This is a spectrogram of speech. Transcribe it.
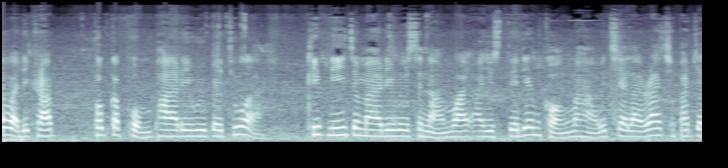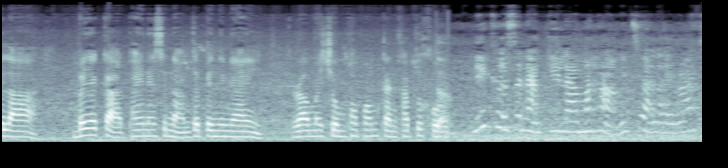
สวัสดีครับ พบกับผมพารีวิวไปทั่ว คลิปนี้จะมารีวิวสนาม YRU Stadium ของมหาวิทยาลัยราชภัฏยาลา บรรยากาศภายในสนามจะเป็นยังไง เรามาชมพร้อมๆกันครับทุกคน นี่คือสนามกีฬามหาวิทยาลัยราช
